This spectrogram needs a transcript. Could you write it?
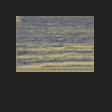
no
